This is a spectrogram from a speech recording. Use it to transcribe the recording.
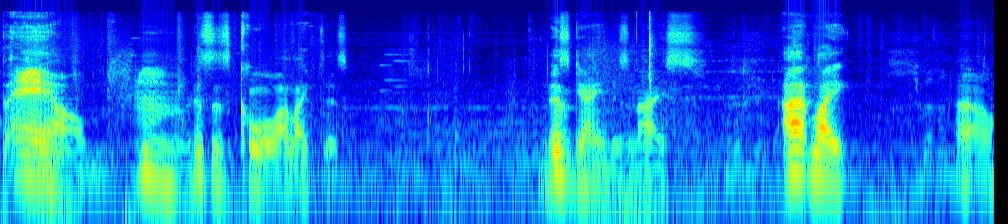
Bam! Mmm, this is cool. I like this. This game is nice. I like. Uh-oh.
